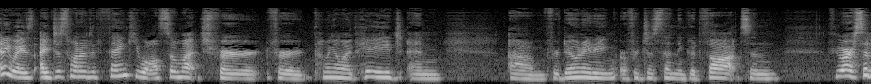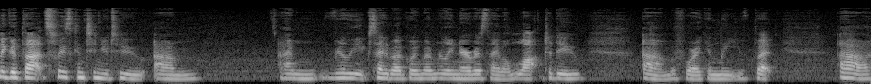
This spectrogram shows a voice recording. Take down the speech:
anyways, I just wanted to thank you all so much for for coming on my page and um, for donating or for just sending good thoughts. And if you are sending good thoughts, please continue to. Um, I'm really excited about going, but I'm really nervous. I have a lot to do um, before I can leave. But, uh,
